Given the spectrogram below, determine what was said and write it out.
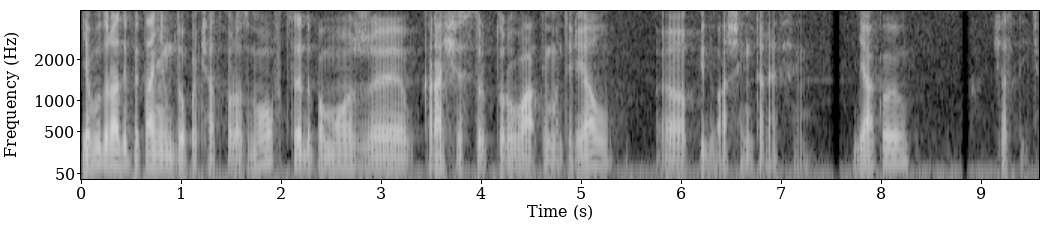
Я буду радий питанням до початку розмов. Це допоможе краще структурувати матеріал е, під ваші інтереси. Дякую. Щастить.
